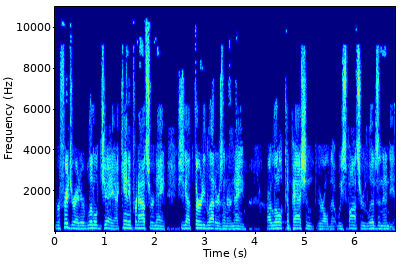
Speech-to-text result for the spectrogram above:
refrigerator of little J. I can't even pronounce her name. She's got 30 letters in her name. Our little compassion girl that we sponsor who lives in India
